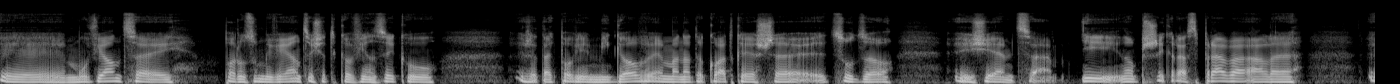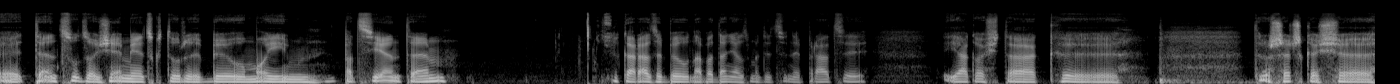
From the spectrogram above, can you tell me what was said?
y, mówiącej, porozumiewającej się tylko w języku, że tak powiem, migowym, a na dokładkę jeszcze cudzoziemca. I no przykra sprawa, ale y, ten cudzoziemiec, który był moim pacjentem, kilka razy był na badaniach z medycyny pracy, jakoś tak y, troszeczkę się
